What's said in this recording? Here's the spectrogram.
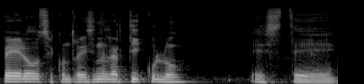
Pero se contradice en el artículo este,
